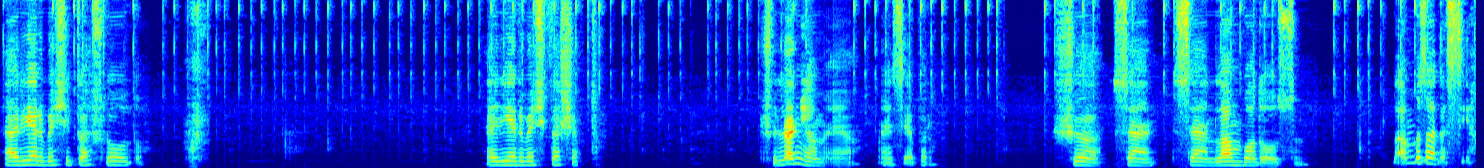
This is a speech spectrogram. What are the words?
Her yer Beşiktaşlı oldu. Her yeri Beşiktaş yaptım. Niye olmuyor ya? Neyse yaparım. Şu sen sen lamba da olsun. Lamba zaten siyah.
